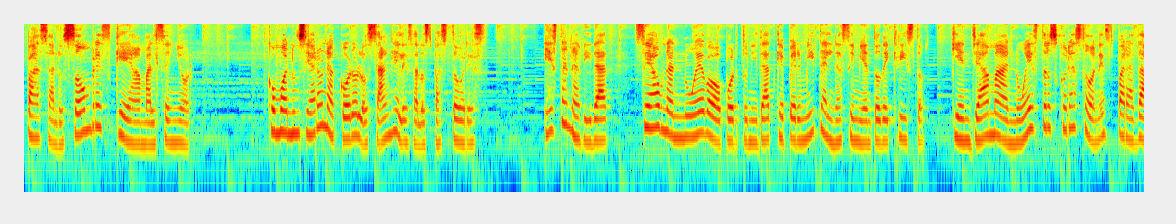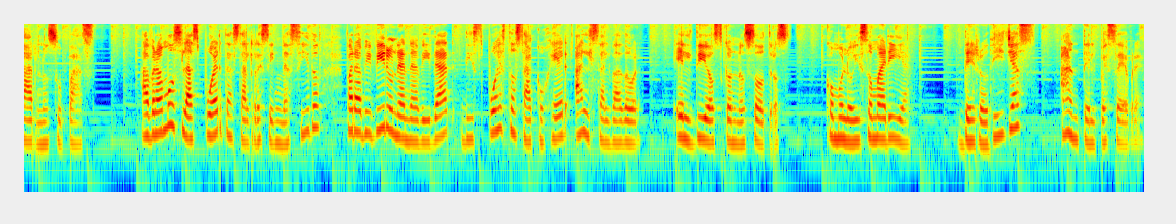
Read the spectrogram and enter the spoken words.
paz a los hombres que ama al Señor. Como anunciaron a coro los ángeles a los pastores, esta Navidad sea una nueva oportunidad que permita el nacimiento de Cristo, quien llama a nuestros corazones para darnos su paz. Abramos las puertas al recién nacido para vivir una Navidad dispuestos a acoger al Salvador el Dios con nosotros, como lo hizo María, de rodillas ante el pesebre.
